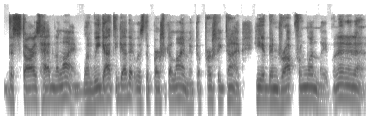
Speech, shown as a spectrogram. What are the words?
the stars hadn't aligned. When we got together, it was the perfect alignment, the perfect time. He had been dropped from one label. No, no, no.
